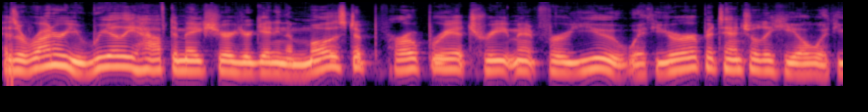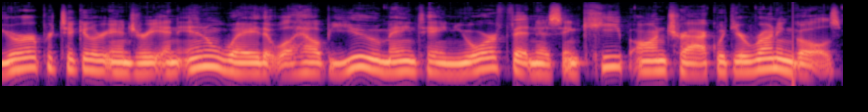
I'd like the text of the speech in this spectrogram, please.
As a runner, you really have to make sure you're getting the most appropriate treatment for you with your potential to heal with your particular injury and in a way that will help you maintain your fitness and keep on track with your running goals.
